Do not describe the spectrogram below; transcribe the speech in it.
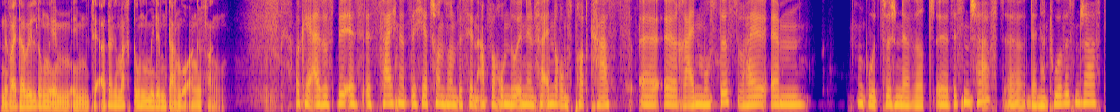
eine Weiterbildung im, im Theater gemacht und mit dem Tango angefangen. Okay, also es, es, es zeichnet sich jetzt schon so ein bisschen ab, warum du in den Veränderungspodcasts äh, äh, rein musstest, weil ähm, gut zwischen der Wirt, äh, Wissenschaft, äh, der Naturwissenschaft,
